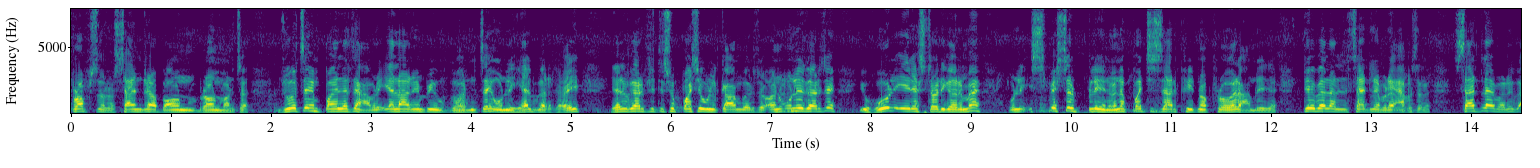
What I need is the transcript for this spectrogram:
प्रोफेसर हो स्यान्ड्रा ब्राउन भन्छ। जो चाहिँ पहिला चाहिँ हाम्रो एलआरएमपी गर्न चाहिँ उनले हेल्प गरेको छ है। हेल्प गरेपछि त्यसो पछि उसले काम गरेको छ अनि उनले गरेर चाहिँ यो होल एरिया स्टडी गरेमा उनले स्पेसल प्लेन होइन पच्चिस हजार फिटमा फ्लो गरेर हामीले त्यो बेला सेटेलाइट भनेर आएको छ सेटेलाइट भनेको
